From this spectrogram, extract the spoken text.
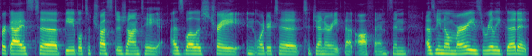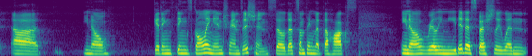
for guys to be able to trust Dejounte as well as Trae in order to to generate that offense. And as we know, Murray's really good at uh, you know getting things going in transition. So that's something that the Hawks you know really needed, especially when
